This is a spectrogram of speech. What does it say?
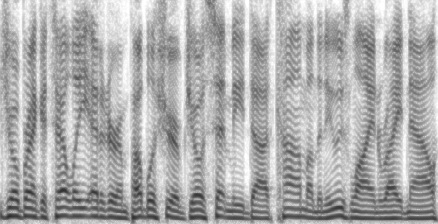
Joe Brancatelli, editor and publisher of JoeSentMe.com on the newsline right now.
